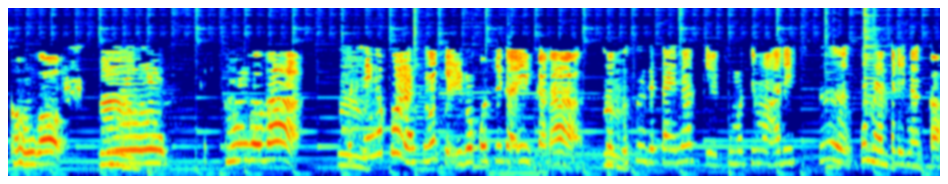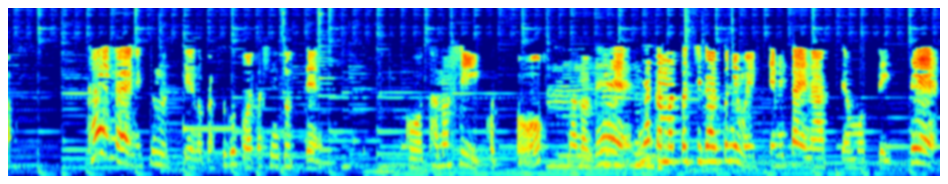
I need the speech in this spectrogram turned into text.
今後。うん。今後は、うん、シンガポールはすごく居心地がいいから、ちょっと住んでたいなっていう気持ちもありつつ、うん、でもやっぱりなんか、海外に住むっていうのがすごく私にとって、こう、楽しいことなので、うん、なんかまた違う国も行ってみたいなって思っていて、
